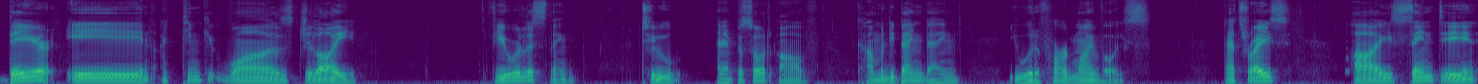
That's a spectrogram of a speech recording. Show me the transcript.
there in I think it was July. If you were listening to an episode of Comedy Bang Bang, you would have heard my voice. That's right. I sent in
